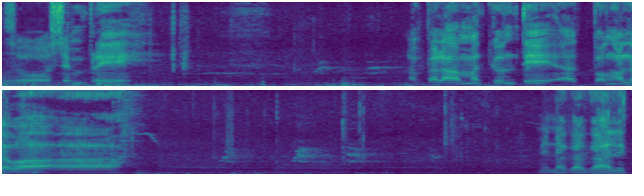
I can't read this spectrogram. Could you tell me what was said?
So, siyempre, nagkalamat konti at pangalawa, ah, may nagagalit.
